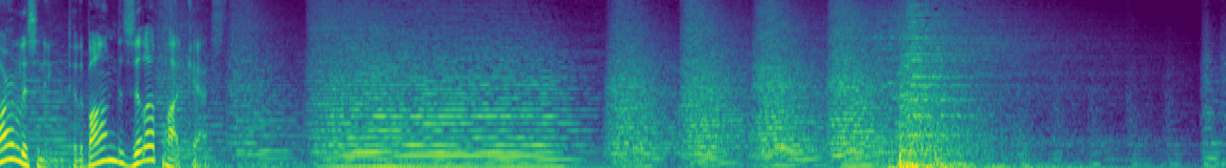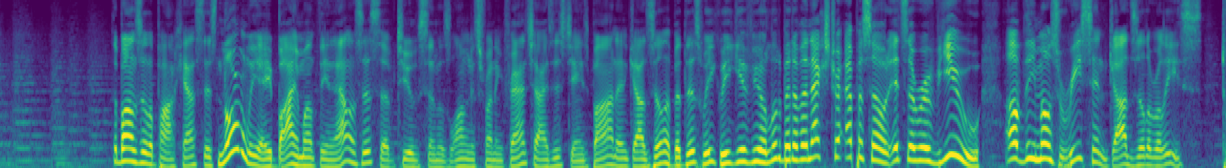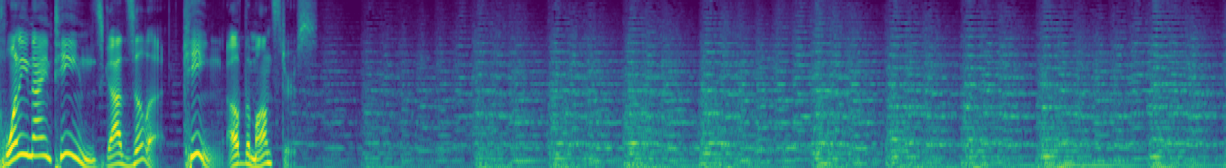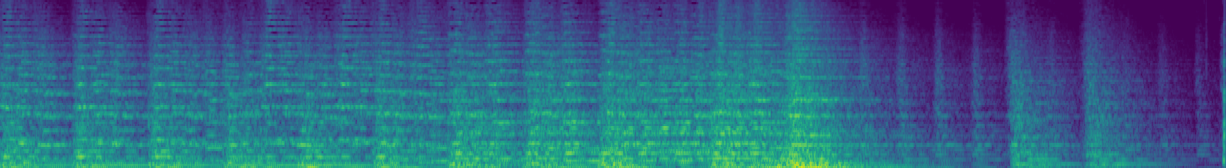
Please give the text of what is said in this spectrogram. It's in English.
are listening to the Bondzilla podcast. The Bondzilla podcast is normally a bi monthly analysis of two of cinema's longest running franchises, James Bond and Godzilla, but this week we give you a little bit of an extra episode. It's a review of the most recent Godzilla release 2019's Godzilla, King of the Monsters.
